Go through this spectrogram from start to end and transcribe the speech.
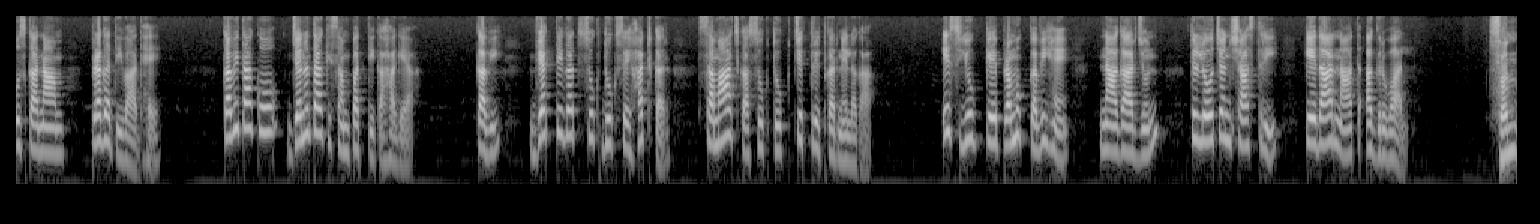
उसका नाम प्रगतिवाद है। कविता को जनता की संपत्ति कहा गया। कवि व्यक्तिगत सुख दुख से हटकर समाज का सुख दुख चित्रित करने लगा। इस युग के प्रमुख कवि हैं नागार्जुन, त्रिलोचन शास्त्री, केदारनाथ अग्रवाल। सन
